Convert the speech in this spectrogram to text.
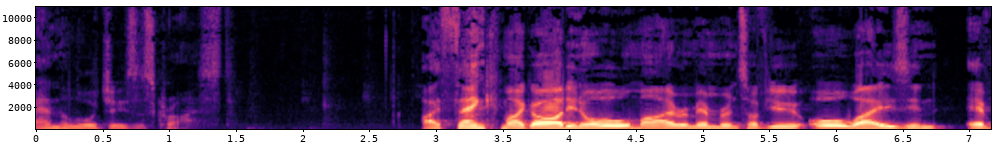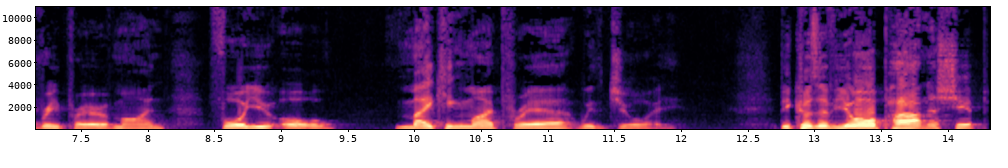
and the Lord Jesus Christ. I thank my God in all my remembrance of you, always in every prayer of mine, for you all, making my prayer with joy. Because of your partnership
